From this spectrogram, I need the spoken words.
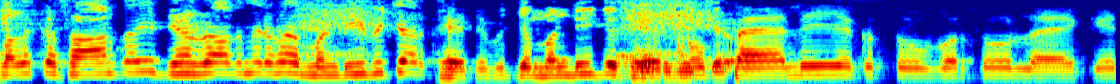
ਮਤਲਬ ਕਿਸਾਨ ਤਾਂ ਜੀ ਦਿਨ ਰਾਤ ਮੇਰੇ ਖਿਆਲ ਮੰਡੀ ਵਿੱਚ ਔਰ ਖੇਤ ਵਿੱਚ ਮੰਡੀ 'ਚ ਖੇਤ ਵਿੱਚ ਪਹਿਲੀ ਅਕਤੂਬਰ ਤੋਂ ਲੈ ਕੇ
